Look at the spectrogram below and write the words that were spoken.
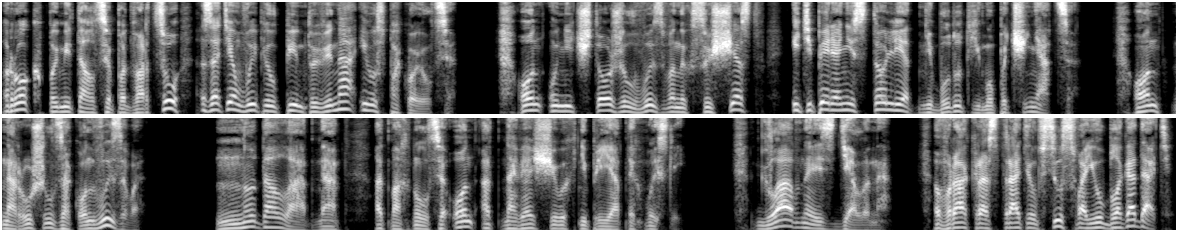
Рок пометался по дворцу, затем выпил пинту вина и успокоился. Он уничтожил вызванных существ, и теперь они сто лет не будут ему подчиняться. Он нарушил закон вызова. «Ну да ладно», — отмахнулся он от навязчивых неприятных мыслей. «Главное сделано. Враг растратил всю свою благодать,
